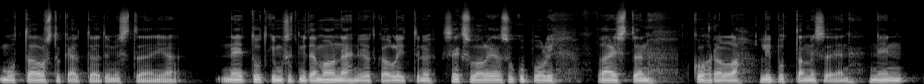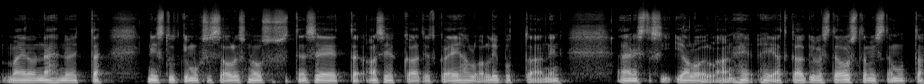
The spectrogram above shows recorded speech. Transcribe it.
muuttaa ostokäyttäytymistään. Ja ne tutkimukset, mitä mä oon nähnyt, jotka on liittynyt seksuaali- ja sukupuoliväestön kohdalla liputtamiseen, niin mä en ole nähnyt, että niissä tutkimuksissa olisi noussut sitten se, että asiakkaat, jotka ei halua liputtaa, niin äänestäisi jaloillaan. He, he jatkaa kyllä sitä ostamista, mutta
